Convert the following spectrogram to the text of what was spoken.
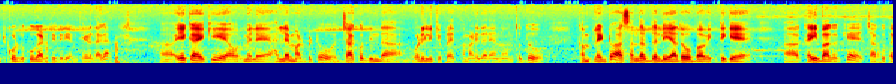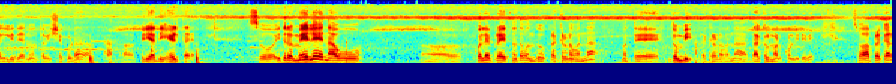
ಇಟ್ಕೊಂಡು ಕೂಗಾಡ್ತಿದ್ದೀರಿ ಅಂತ ಹೇಳಿದಾಗ ಏಕಾಏಕಿ ಅವ್ರ ಮೇಲೆ ಹಲ್ಲೆ ಮಾಡಿಬಿಟ್ಟು ಚಾಕುದಿಂದ ಹೊಡಿಲಿಕ್ಕೆ ಪ್ರಯತ್ನ ಮಾಡಿದ್ದಾರೆ ಅನ್ನುವಂಥದ್ದು ಕಂಪ್ಲೇಂಟು. ಆ ಸಂದರ್ಭದಲ್ಲಿ ಯಾವುದೋ ಒಬ್ಬ ವ್ಯಕ್ತಿಗೆ ಕೈ ಭಾಗಕ್ಕೆ ಚಾಕು ತಗಲಿದೆ ಅನ್ನುವಂಥ ವಿಷಯ ಕೂಡ ಫಿರ್ಯಾದಿ ಹೇಳ್ತಾರೆ. ಸೊ ಇದರ ಮೇಲೆ ನಾವು ಕೊಲೆ ಪ್ರಯತ್ನದ ಒಂದು ಪ್ರಕರಣವನ್ನು ಮತ್ತು ದೊಂಬಿ ಪ್ರಕರಣವನ್ನು ದಾಖಲು ಮಾಡ್ಕೊಂಡಿದ್ದೀವಿ. ಸೊ ಆ ಪ್ರಕಾರ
